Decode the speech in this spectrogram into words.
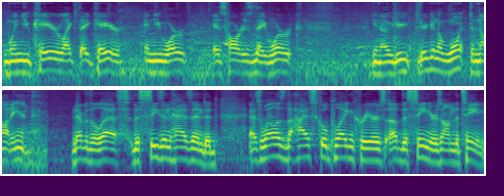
when you care like they care and you work as hard as they work. You know, you, you're going to want to not end. Nevertheless, the season has ended, as well as the high school playing careers of the seniors on the team.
